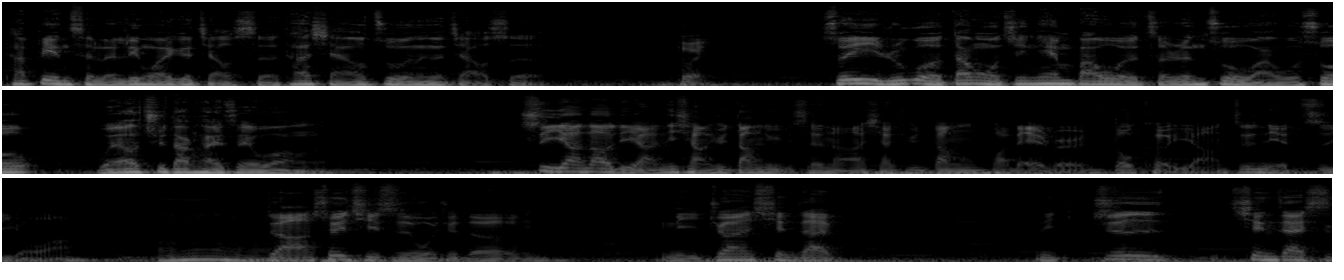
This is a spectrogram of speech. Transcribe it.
他变成了另外一个角色，他想要做的那个角色。对，所以如果当我今天把我的责任做完，我说我要去当海贼王了，是一样道理啊，你想去当女生啊，想去当 whatever 都可以啊，这是你的自由啊。哦，对啊，所以其实我觉得，你就算现在，你就是现在是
